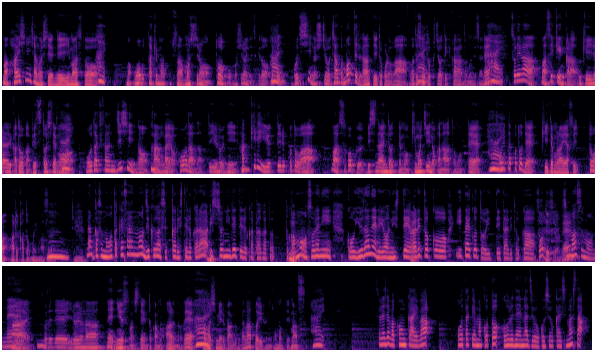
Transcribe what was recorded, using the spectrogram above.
まあ、配信者の視点で言いますと、はい。まあ、大竹誠さんもちろんトーク面白いんですけど、はいやっぱりご自身の主張をちゃんと持ってるなっていうところが私の特徴的かなと思うんですよね。はい。それが、まあ、世間から受け入れられるかどうかは別としても、はい大竹さん自身の考えはこうなんだっていうふうに、はっきり言ってることは、まあ、すごくリスナーにとっても気持ちいいのかなと思って、はいそういったことで聞いてもらいやすいとはあるかと思います。うん。なんかその大竹さんの軸がしっかりしてるから、うん一緒に出てる方々とかも、それにこう委ねるようにして、はい割とこう言いたいことを言っていたりとか、そうですよね。しますもんね。はい。うんそれでいろいろなね、ニュースの視点とかもあるので、はい楽しめる番組かなというふうに思っています。はい。それでは今回は、大竹誠ゴールデンラジオをご紹介しました。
